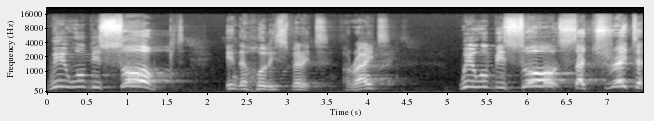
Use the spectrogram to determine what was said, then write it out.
We will be soaked in the Holy Spirit. All right? We will be so saturated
